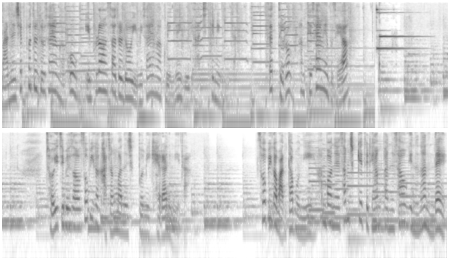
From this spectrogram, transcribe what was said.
많은 셰프들도 사용하고 인플루언서들도 이미 사용하고 있는 요리 가치템입니다. 세트로 함께 사용해보세요. 저희 집에서 소비가 가장 많은 식품이 계란입니다. 소비가 많다 보니 한 번에 30개들이 한 판을 사오기는 하는데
